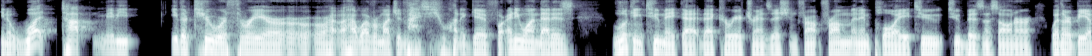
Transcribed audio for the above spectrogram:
you know, what top maybe either two or three or, or, or however much advice you want to give for anyone that is looking to make that that career transition from from an employee to to business owner, whether it be a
